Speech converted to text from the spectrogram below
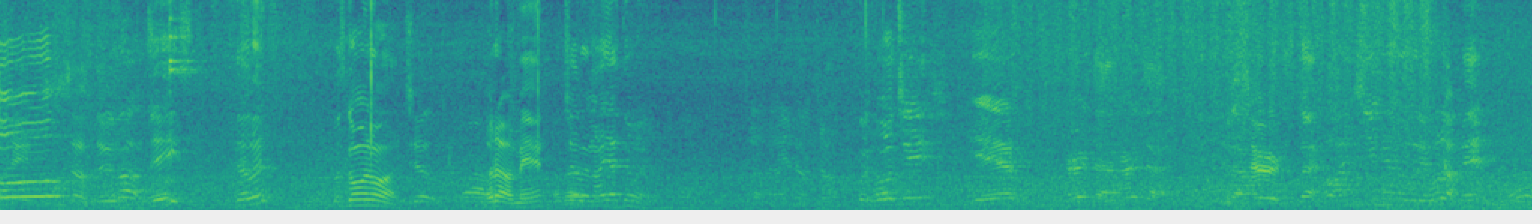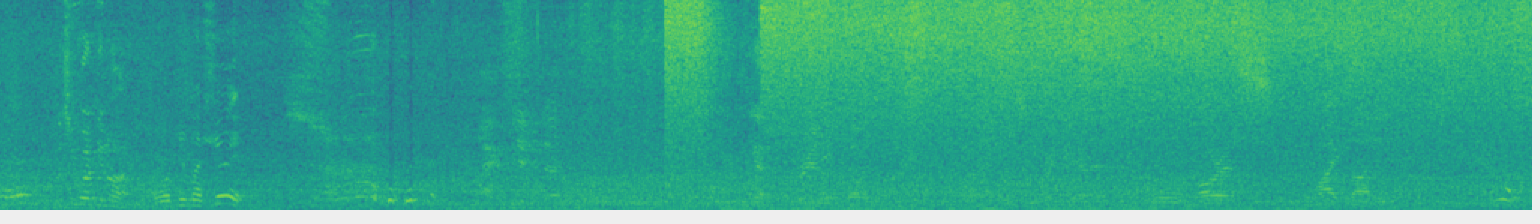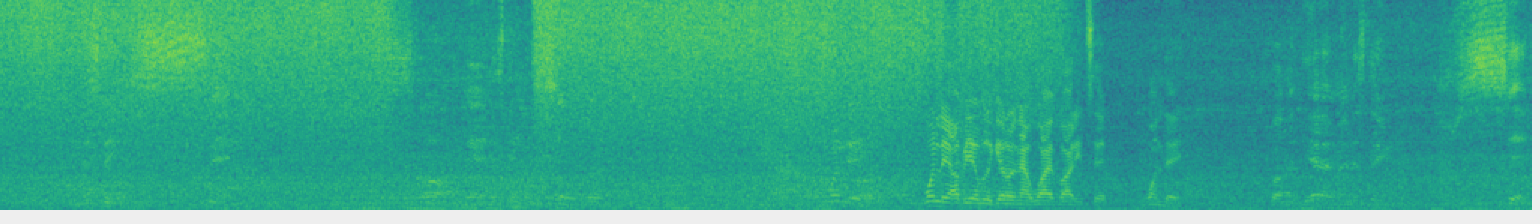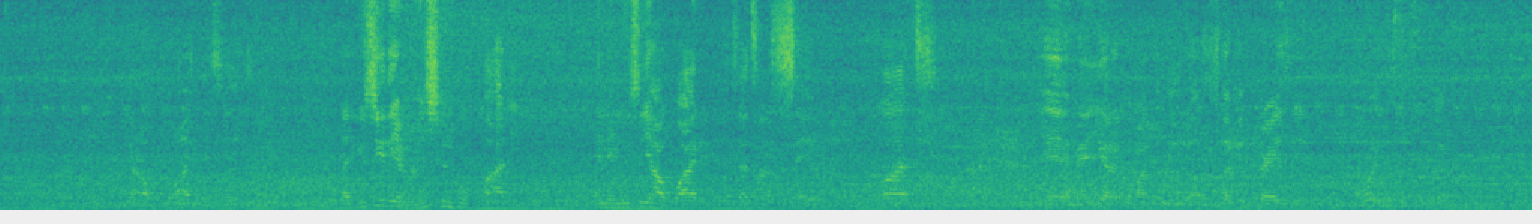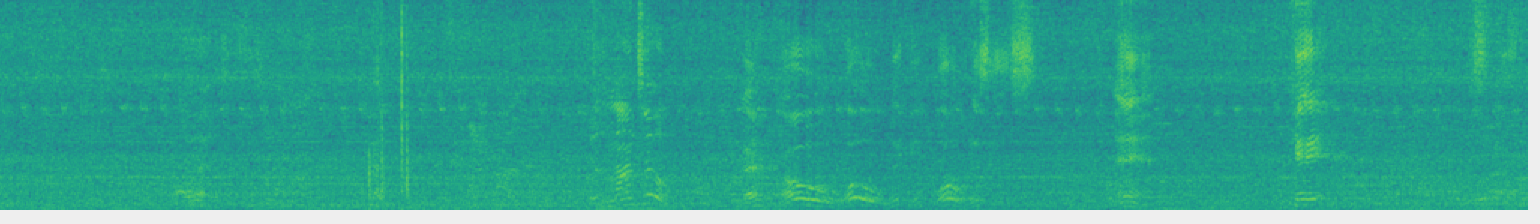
What's up, dude? What up, G's? Chillin'? What's going on? Chill. What up, man? Chillin', how y'all doing? Quick oil change? Yeah, heard that, heard that. Heard. Oh, I see you man over there. What up, man? What you working on? I'm working my shirt. RS wide body. This thing is sick. Oh man, this thing is so good. One day, one day I'll be able to get on that wide body tip. One day. But yeah, man, this thing is sick. Look how wide this is. Like you see the original body, and then you see how wide it is. That's insane. But Yeah, man, you gotta come out the window. It's looking crazy. Oh, wait, this looks good. Oh, yeah. This is mine too. Okay. Oh, whoa, look at, whoa, this is. Okay.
